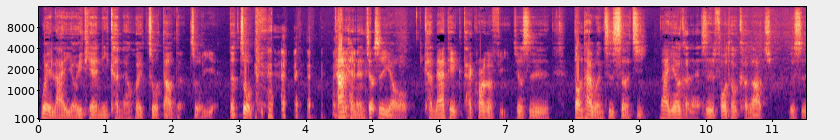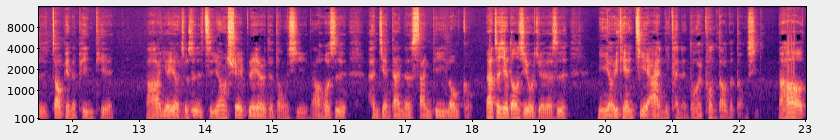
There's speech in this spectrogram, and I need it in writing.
未来有一天你可能会做到的作业的作品，它可能就是有。Kinetic typography 就是动态文字设计，那也有可能是 photo collage，就是照片的拼贴，然后也有就是只用 shape layer 的东西，然后或是很简单的三 D logo。那这些东西我觉得是你有一天接案，你可能都会碰到的东西。然后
